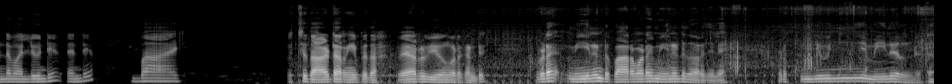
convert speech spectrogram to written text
എന്റെ മല്ലുവിന്റെ എന്റെ ബായ് കുറച്ച് താഴോട്ട് ഇറങ്ങിയപ്പോൾ ഇതാ വേറൊരു വ്യൂവും കൂടെ കണ്ട്. ഇവിടെ മീനുണ്ട് പാറമട മീനുണ്ട് എന്ന് പറഞ്ഞില്ലേ? ഇവിടെ കുഞ്ഞു കുഞ്ഞു മീനുകളുണ്ട് കേട്ടോ.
